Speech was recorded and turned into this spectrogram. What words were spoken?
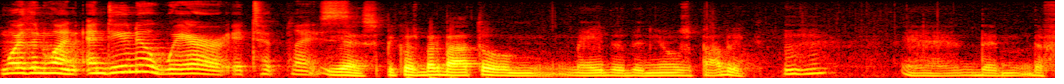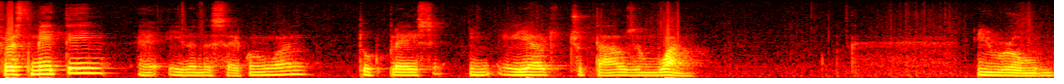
More than one. And do you know where it took place? Yes, because Barbato made the news public. And the, the first meeting, uh, even the second one, took place in year 2001 in Rome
